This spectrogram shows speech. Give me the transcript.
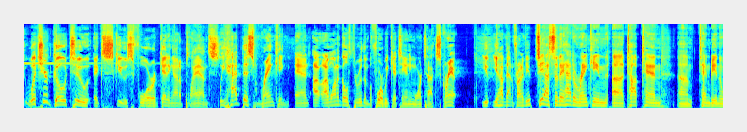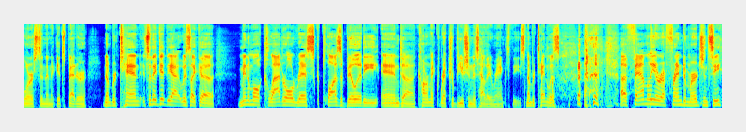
What's your go-to excuse for getting out of plans? We had this ranking, and I, I want to go through them before we get to any more tax. Grant, you you have that in front of you? So yeah, so they had a ranking uh, top ten, um, ten being the worst, and then it gets better. Number ten. So they did. Yeah, it was like a minimal collateral risk, plausibility, and uh, karmic retribution is how they ranked these. Number ten was a family or a friend emergency.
